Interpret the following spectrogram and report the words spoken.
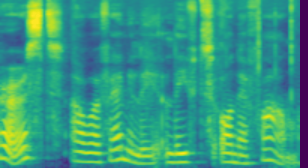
First, our family lived on a farm.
